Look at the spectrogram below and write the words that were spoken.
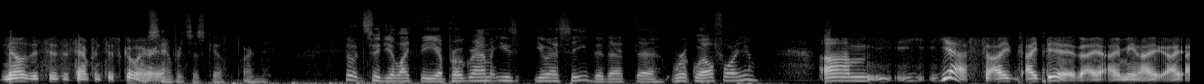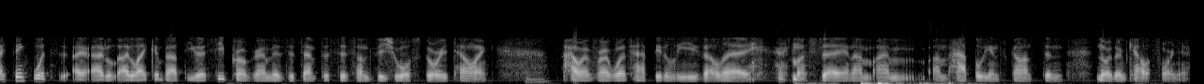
No, this is the San Francisco Oh, area. San Francisco. Pardon me. So so did you like the uh, program at USC? Did that uh, work well for you? Um, y- yes, I I did. I I mean I I, I think what's I, I I like about the USC program is its emphasis on visual storytelling. However, I was happy to leave LA, I must say, and I'm I'm I'm happily ensconced in Northern California.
